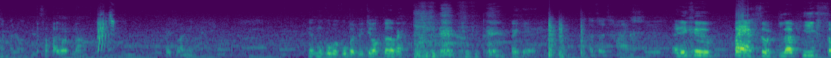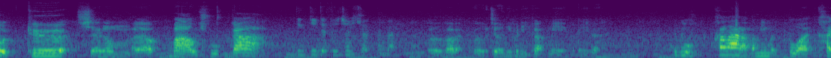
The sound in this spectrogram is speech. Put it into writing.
จับปะรดสับปะรดมั้งไปตัวนี้เรียกมึงกูบอกกูเบิร์ดวิวตี้วอลเกอร์ไหม โอเค ตัวสุดท้ายคือ อันนี้คือแปลกสุดและพีคสุดคือชานมอะไรวะบาวชูก้า จริงๆจะซื้อชาเขียวแต่แบบเออ ก็แบบเออเจออันนี้พอดีก็เมย์อันนี้ด้วยไปดูข้างล่างอะมันมีเหมือนตัวไข่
